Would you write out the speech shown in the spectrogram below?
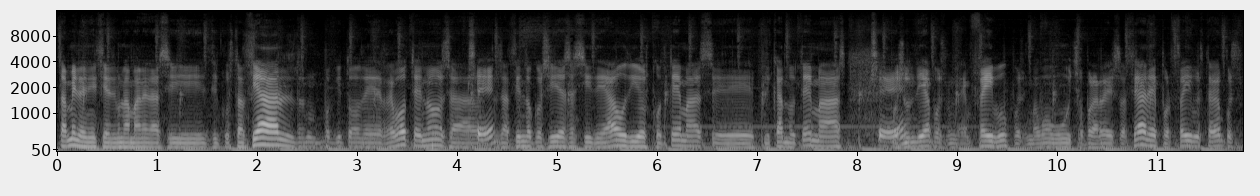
también la inicié de una manera así circunstancial, un poquito de rebote, ¿no? O sea, pues haciendo cosillas así de audios con temas, eh, explicando temas. Pues un día, pues en Facebook, pues me muevo mucho por las redes sociales, por Facebook también, pues,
